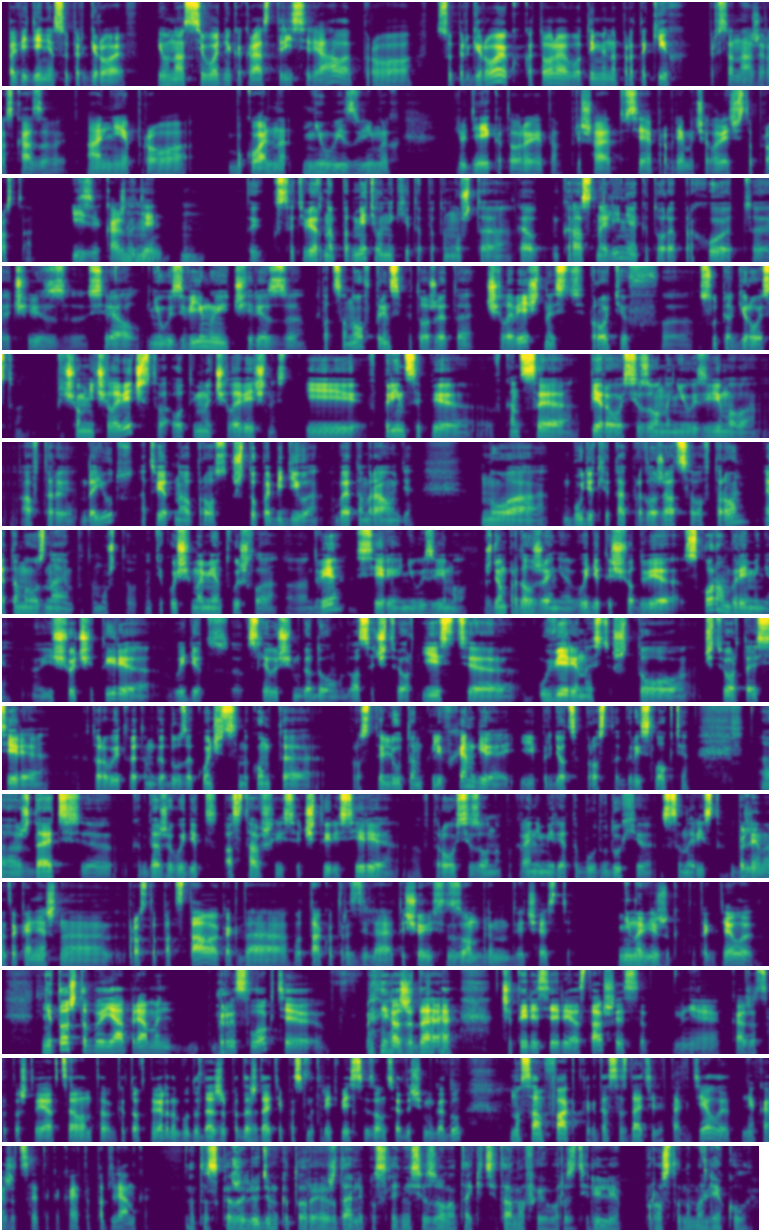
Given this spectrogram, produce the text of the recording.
поведение супергероев. И у нас сегодня как раз три сериала про супергероику, которая вот именно про таких персонажей рассказывает, а не про буквально неуязвимых людей, которые там решают все проблемы человечества просто изи каждый mm-hmm. день. Ты, кстати, верно подметил, Никита, потому что такая вот красная линия, которая проходит э, через сериал «Неуязвимый», через э, «Пацанов», в принципе, тоже это человечность против э, супергеройства. Причем не человечество, а вот именно человечность. И, в принципе, в конце первого сезона «Неуязвимого» авторы дают ответ на вопрос, что победило в этом раунде. Ну а будет ли так продолжаться во втором, это мы узнаем, потому что вот на текущий момент вышло э, две серии неуязвимого. Ждем продолжения. Выйдет еще две в скором времени, еще четыре выйдет в следующем году, в 24 Есть э, уверенность, что четвертая серия, которая выйдет в этом году, закончится на каком-то просто лютом клиффхенгере, и придется просто грызть локти, э, ждать, э, когда же выйдет оставшиеся четыре серии э, второго сезона. По крайней мере, это будет в духе сценариста. Блин, это, конечно, просто подстава, когда вот так вот разделяют еще и сезон, блин, на две части. Ненавижу, когда так делают. Не то, чтобы я прямо грыз локти и ожидая четыре серии оставшиеся, мне кажется, то, что я в целом-то готов, наверное, буду даже подождать и посмотреть весь сезон в следующем году. Но сам факт, когда создатели так делают, мне кажется, это какая-то подлянка. Это скажи людям, которые ждали последний сезон «Атаки Титанов» и его разделили просто на молекулы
